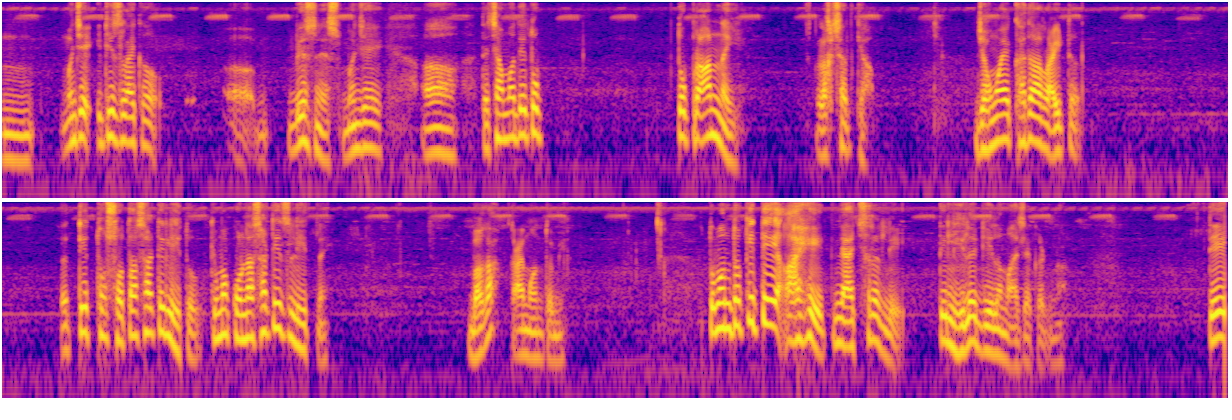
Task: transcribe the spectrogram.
म्हणजे it is like a business म्हणजे त्याच्यामध्ये तो तो प्राण नाही. लक्षात घ्या. जेव्हा एखादा रायटर ते तो स्वतःसाठी लिहितो किंवा कोणासाठीच लिहित नाही. बघा काय म्हणतो मी. तो म्हणतो की ते आहे नॅचरली ते लिहिलं गेलं माझ्याकडनं. ते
